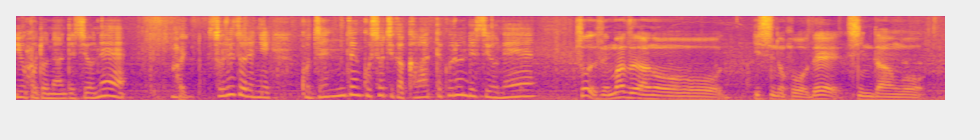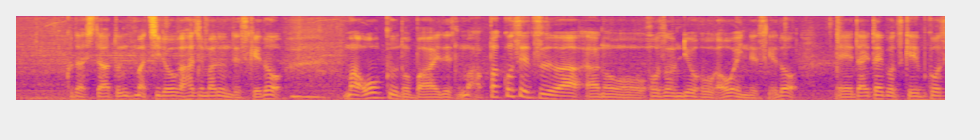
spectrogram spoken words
いうことなんですよね。はい、それぞれにこう全然こう処置が変わってくるんですよね。そうですね。まずあの医師の方で診断を下した後にまあ治療が始まるんですけど、うん、まあ多くの場合です、まあ、圧迫骨折はあの保存療法が多いんですけど、えー、大腿骨頸部骨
